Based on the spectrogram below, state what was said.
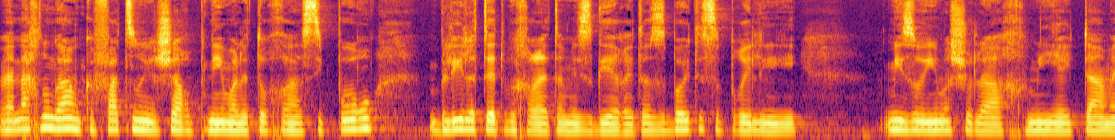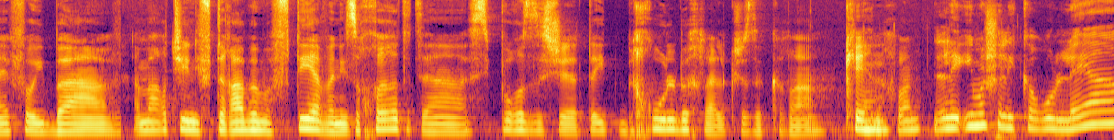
ואנחנו גם קפצנו ישר פנימה לתוך הסיפור. בלי לתת בכלל את המסגרת. אז בואי תספרי לי מי זו אימא שלך, מי היא הייתה, מאיפה היא באה. אמרת שהיא נפטרה במפתיע, ואני זוכרת את הסיפור הזה שאת היית בחו"ל בכלל כשזה קרה. כן. נכון? לאימא שלי קראו לאה,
